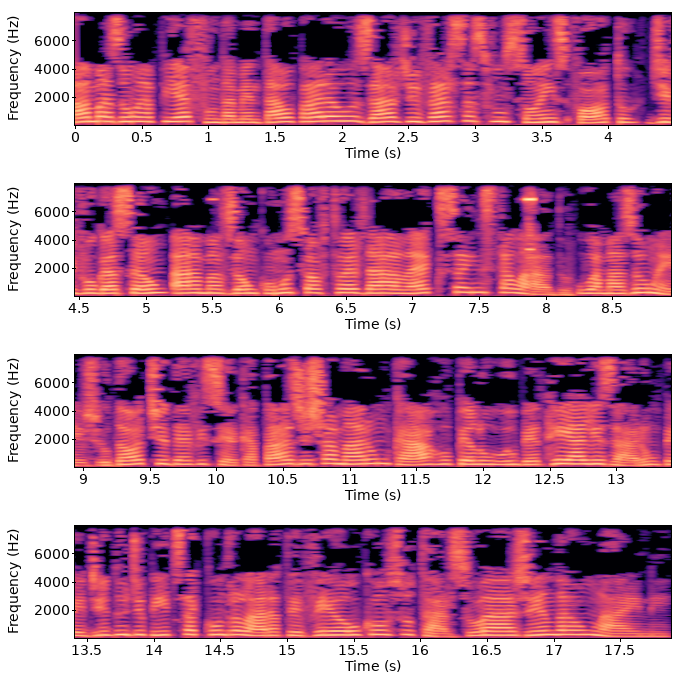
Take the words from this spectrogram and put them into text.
Amazon App é fundamental para usar diversas funções, foto, divulgação, a Amazon com o software da Alexa instalado. O Amazon Eixo Dot deve ser capaz de chamar um carro pelo Uber, realizar um pedido de pizza, controlar a TV ou consultar sua agenda online.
